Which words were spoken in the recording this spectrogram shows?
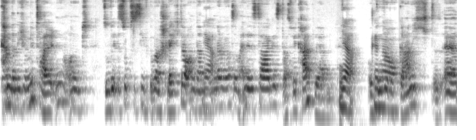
kann da nicht mehr mithalten und so wird es sukzessiv immer schlechter und dann ja. wundern wir uns am Ende des Tages, dass wir krank werden. Ja, Obwohl genau. wir gar nicht, äh,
